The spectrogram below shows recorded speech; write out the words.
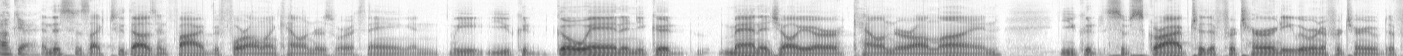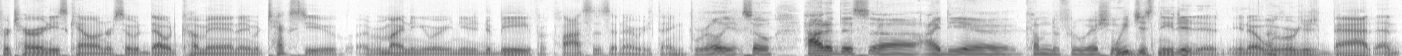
Okay. And this was like 2005, before online calendars were a thing. And we, you could go in and you could manage all your calendar online. You could subscribe to the fraternity. We were in a fraternity, the fraternity's calendar, so that would come in and it would text you, uh, reminding you where you needed to be for classes and everything. Brilliant. So how did this uh, idea come to fruition? We just needed it. You know, we were just bad. And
